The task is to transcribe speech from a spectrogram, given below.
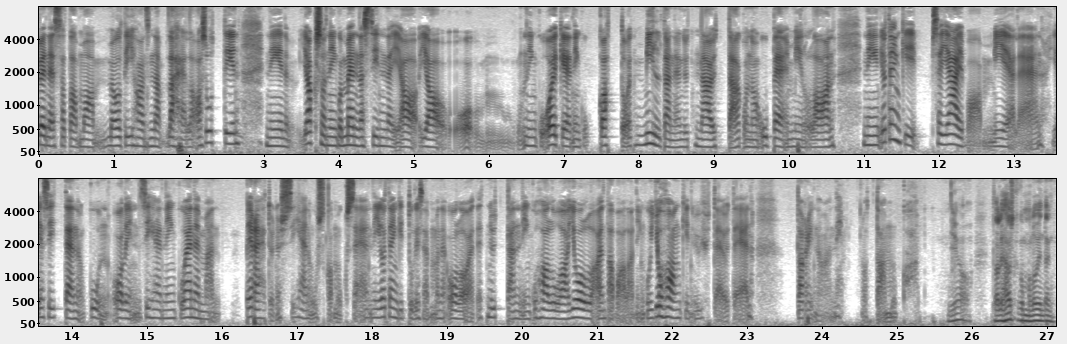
venesatamaan, me oltiin ihan siinä lähellä asuttiin, niin jakso niin mennä sinne ja, ja niin oikein niin katsoa, että miltä ne nyt näyttää, kun on upeimmillaan, niin jotenkin se jäi vaan mieleen. Ja sitten kun olin siihen niin kuin enemmän perehtynyt siihen uskomukseen, niin jotenkin tuli semmoinen olo, että, että nyt tämän niin kuin haluaa jollain tavalla niin kuin johonkin yhteyteen tarinaani ottaa mukaan. Joo. Tämä oli hauska, kun mä luin tämän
